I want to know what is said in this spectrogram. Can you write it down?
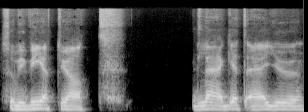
Så vi vet ju att läget är ju...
